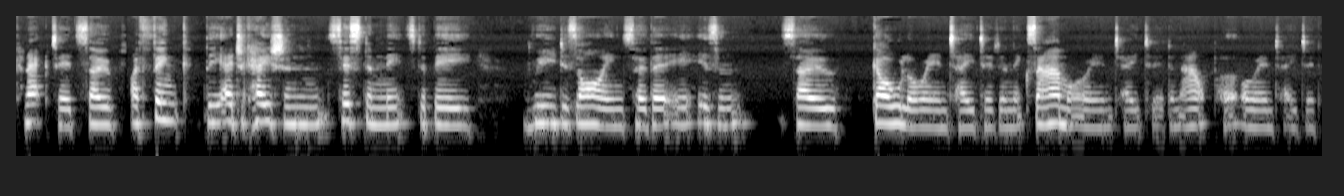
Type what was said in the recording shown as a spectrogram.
connected. So I think the education system needs to be redesigned so that it isn't so goal orientated and exam orientated and output orientated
